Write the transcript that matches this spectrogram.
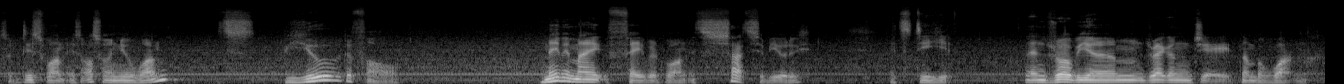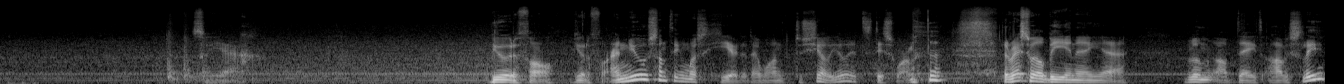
so this one is also a new one. It's beautiful. Maybe my favorite one. It's such a beauty. It's the Dendrobium Dragon Jade number one. So yeah. Beautiful, beautiful. I knew something was here that I wanted to show you. It's this one. the rest will be in a uh, blooming update, obviously.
